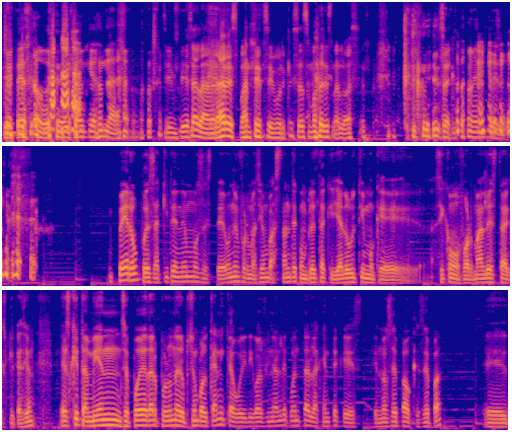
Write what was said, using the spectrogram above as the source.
Qué pedo, güey. Dijeron que era una. Si empieza a ladrar, espántense porque esas madres no lo hacen. Exactamente. Pero pues aquí tenemos este, una información bastante completa que ya lo último que, así como formal de esta explicación, es que también se puede dar por una erupción volcánica, güey. Digo, al final de cuentas, la gente que, es- que no sepa o que sepa, eh,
